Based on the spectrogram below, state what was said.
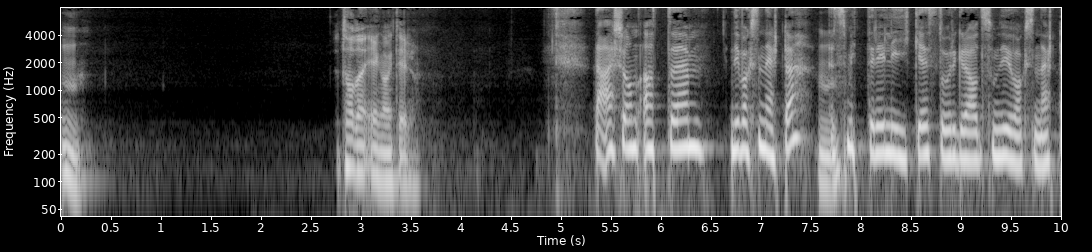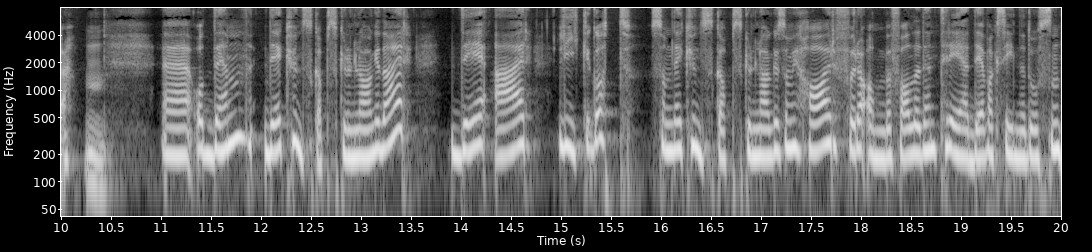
Mm. Ta det en gang til. Det er sånn at um, de vaksinerte mm. smitter i like stor grad som de uvaksinerte. Mm. Uh, og den, det kunnskapsgrunnlaget der, det er like godt som det kunnskapsgrunnlaget som vi har for å anbefale den tredje vaksinedosen.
